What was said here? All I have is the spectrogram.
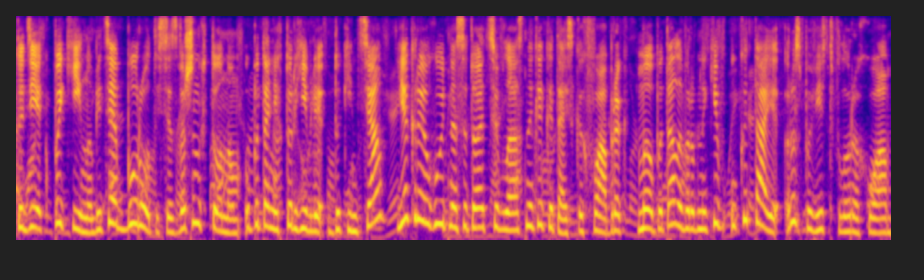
Тоді як Пекін обіцяє боротися з Вашингтоном у питаннях торгівлі до кінця, як реагують на ситуацію власники китайських фабрик? Ми опитали виробників у Китаї, розповість Флора Хуа.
